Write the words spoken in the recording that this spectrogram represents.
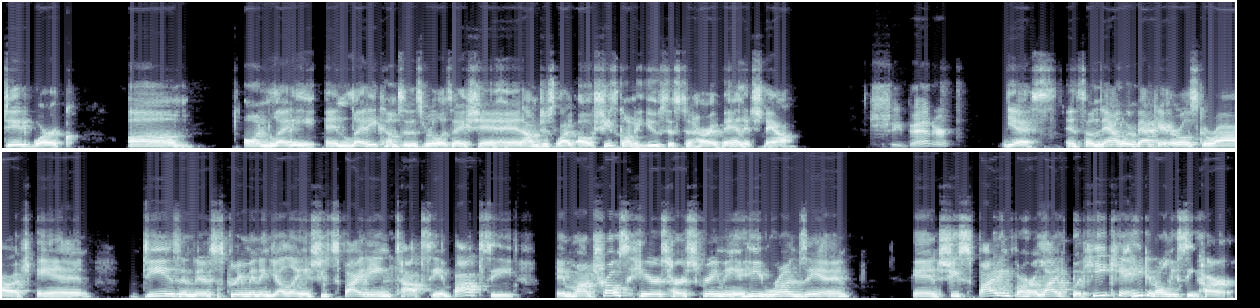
did work um, on Letty, and Letty comes to this realization, and I'm just like, oh, she's going to use this to her advantage now. she better Yes. And so now we're back at Earl's garage and Dee is in there screaming and yelling and she's fighting Topsy and Bopsy. And Montrose hears her screaming and he runs in and she's fighting for her life, but he can't he can only see her.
